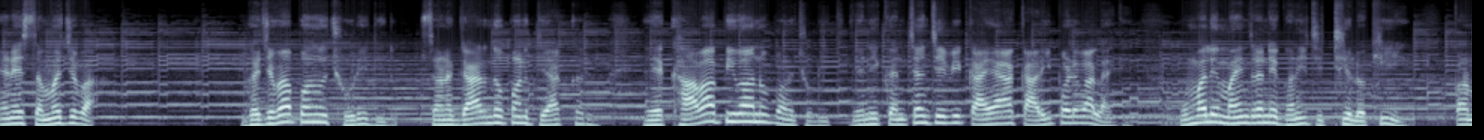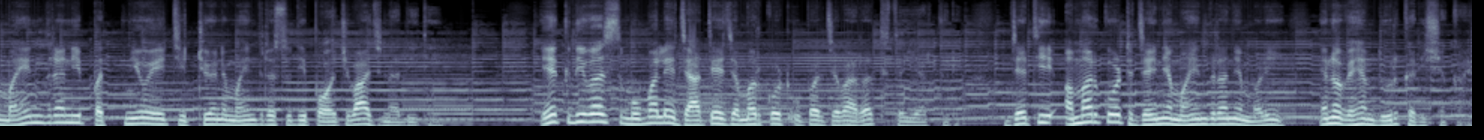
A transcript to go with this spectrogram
એણે સમજવા, ગજવાપણું છોડી દીધું. શણગારનો પણ ત્યાગ કર્યો. એ ખાવા પીવાનું પણ છોડી દીધું. એની કંચન જેવી કાયા કાળી પડવા લાગી. ઉમલે મહેન્દ્રને ઘણી ચિઠ્ઠીઓ લખી. પણ મહેન્દ્રની પત્નીઓ એ ચિઠ્ઠીઓને મહેન્દ્ર સુધી પહોંચવા જ ન દીધી. એક દિવસ મુમલે જાતે જ અમરકોટ ઉપર જવા રથ તૈયાર કર્યો. જેથી અમરકોટ જઈને મહેન્દ્રને મળી એનો વહેમ દૂર કરી શકાય.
